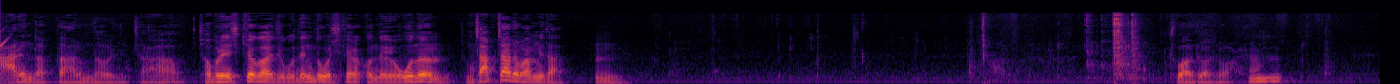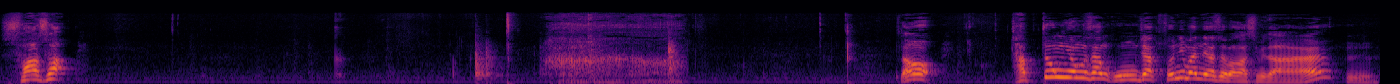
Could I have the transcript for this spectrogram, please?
아름답다 아름다워 진짜 저번에 시켜가지고 냉동을 시켜놨 건데 요거는 좀 짭짤합니다 음. 좋아 좋아 좋아 음. 쏴쏴 어 잡종 영상 공작 손님 안녕하세요 반갑습니다 음.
